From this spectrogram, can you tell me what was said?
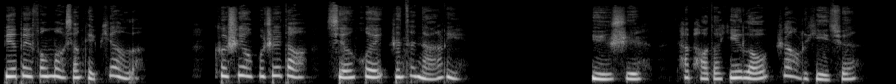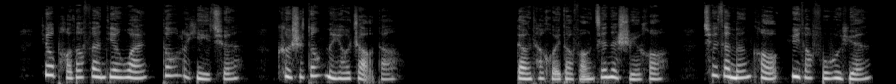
别被方茂祥给骗了，可是又不知道贤惠人在哪里，于是。他跑到一楼绕了一圈，又跑到饭店外兜了一圈，可是都没有找到。当他回到房间的时候，却在门口遇到服务员。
